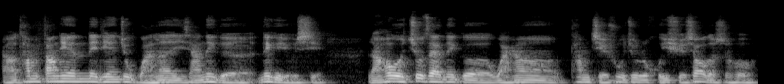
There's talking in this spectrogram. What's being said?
然后他们当天那天就玩了一下那个那个游戏，然后就在那个晚上他们结束就是回学校的时候，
